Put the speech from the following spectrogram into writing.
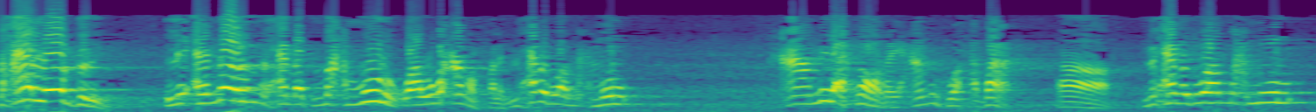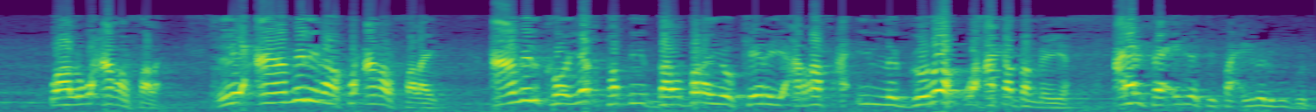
Maxaa loo goday? Liannahu muxamed macmuulu waa lagu camal falay. Muxamed waa macmuul. Caamila ka horreeya caamilku waa xadara muxamed waa macmuul waa lagu camal falay licaamilinaa ku camal falay caamilkoo yaqtadii dalbanayoo keenaya arafca in la godo waxaa ka dambeeya cala alfaaciliyati faacilnimo lagu godo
